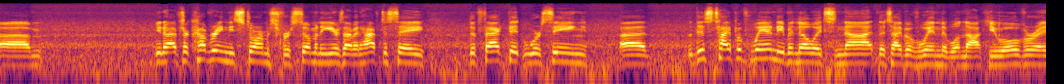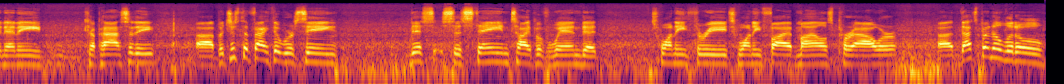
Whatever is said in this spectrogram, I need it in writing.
Um, you know, after covering these storms for so many years, I would have to say the fact that we're seeing uh, this type of wind, even though it's not the type of wind that will knock you over in any capacity, uh, but just the fact that we're seeing this sustained type of wind at 23, 25 miles per hour, uh, that's been a little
